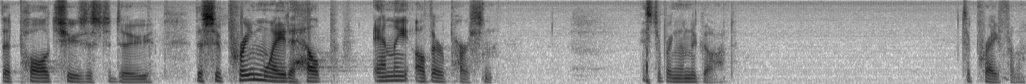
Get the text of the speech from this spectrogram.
that Paul chooses to do. The supreme way to help any other person is to bring them to God, to pray for them.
